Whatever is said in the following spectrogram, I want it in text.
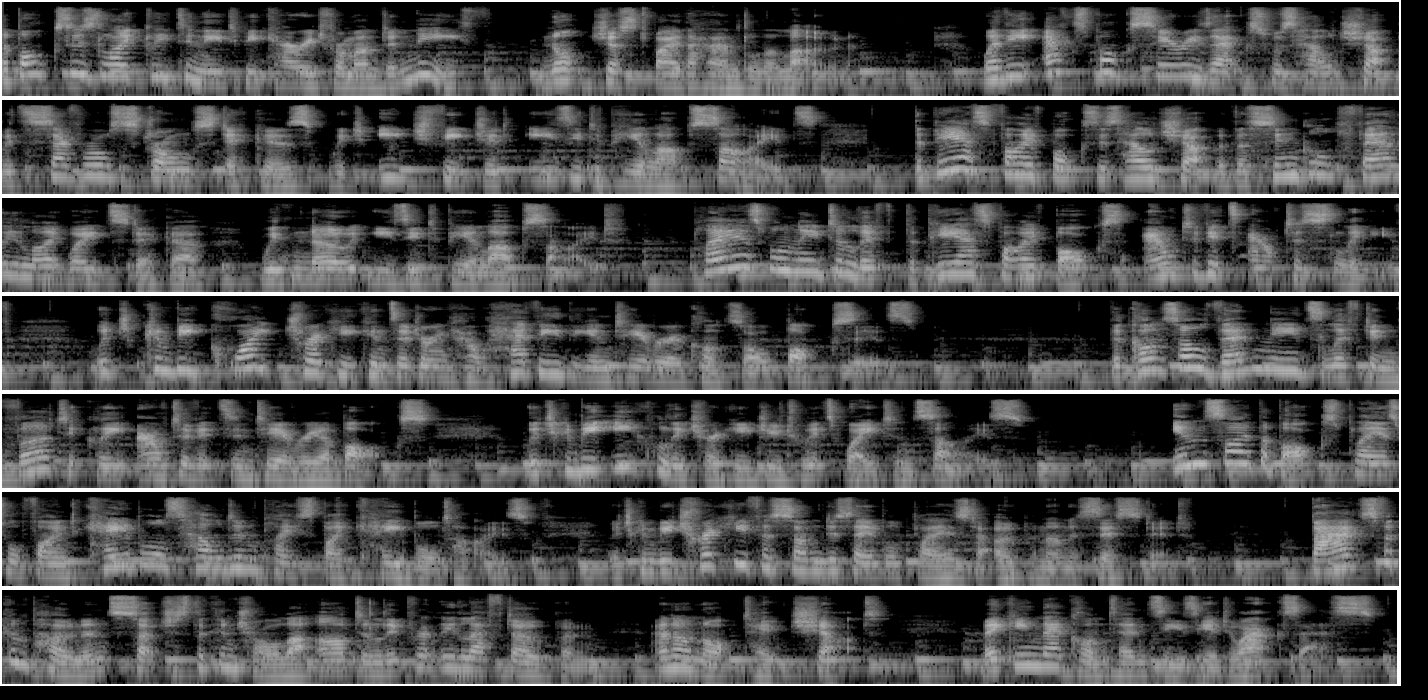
The box is likely to need to be carried from underneath, not just by the handle alone. Where the Xbox Series X was held shut with several strong stickers, which each featured easy to peel up sides, the PS5 box is held shut with a single, fairly lightweight sticker with no easy to peel up side. Players will need to lift the PS5 box out of its outer sleeve, which can be quite tricky considering how heavy the interior console box is. The console then needs lifting vertically out of its interior box, which can be equally tricky due to its weight and size. Inside the box, players will find cables held in place by cable ties, which can be tricky for some disabled players to open unassisted. Bags for components, such as the controller, are deliberately left open and are not taped shut, making their contents easier to access.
